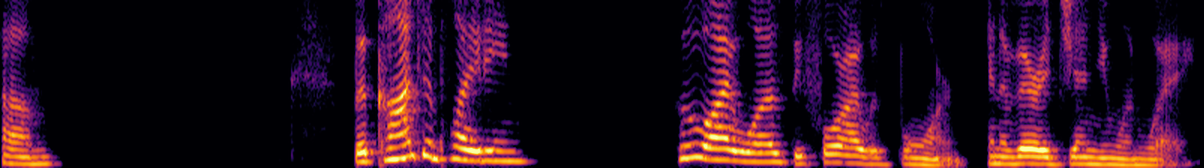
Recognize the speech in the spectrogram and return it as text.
Um, but contemplating who I was before I was born in a very genuine way.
